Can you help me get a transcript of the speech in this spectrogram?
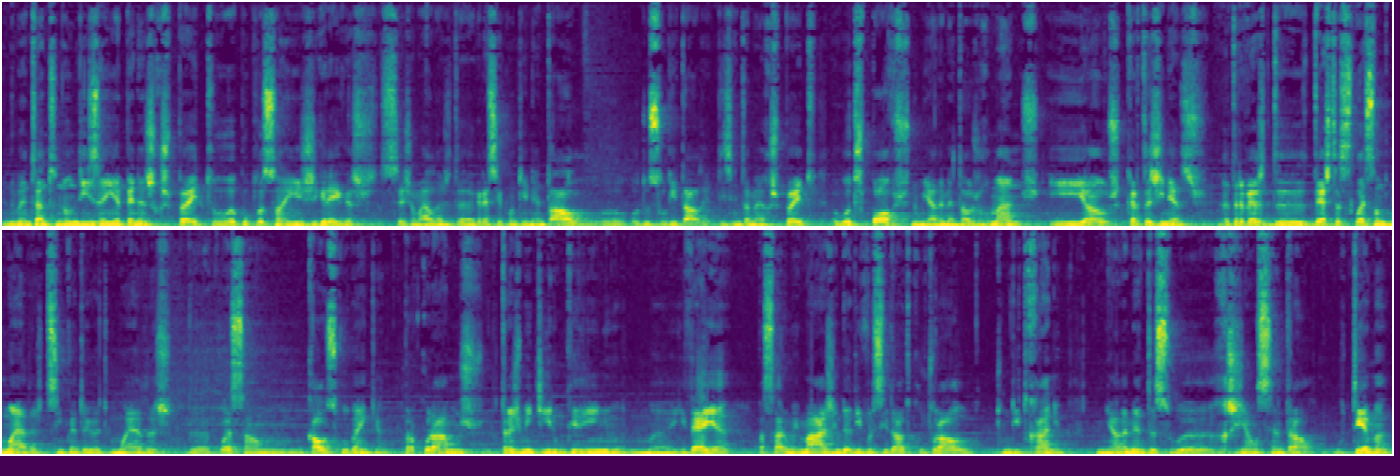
no entanto, não dizem apenas respeito a populações gregas, sejam elas da Grécia continental ou, ou do sul de Itália. Dizem também respeito a outros povos, nomeadamente aos romanos e aos cartagineses, através de, desta seleção de moedas, de 58 moedas da coleção Carlos Gulbenkian. Procurámos transmitir um bocadinho uma ideia passar uma imagem da diversidade cultural do Mediterrâneo, nomeadamente da sua região central. O tema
